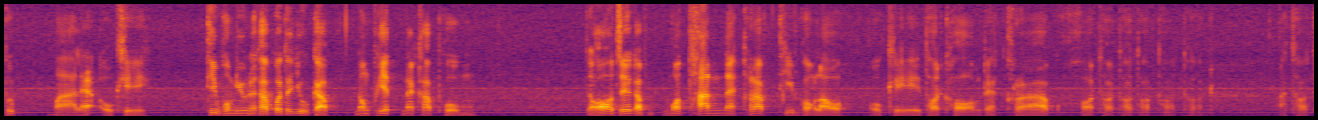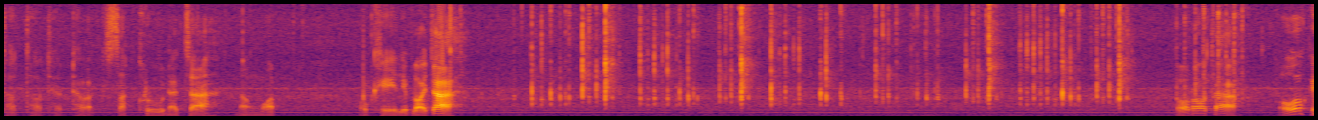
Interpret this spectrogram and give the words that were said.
ปุ๊บมาแล้วโอเค ทีมของนิวนะครับก็จะอยู่กับน้องเพชรนะครับ ผมอ๋อเจอกับมอสทันนะครับ ทีมของเราโอเค ถอดของนะครับขอถอดถอดถอดถอดถอดถอดถอดถอดถอดสักครู่นะจ๊ะน้องมอสโอเค เรียบร้อยจ้า รอรอจ้า โอเค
